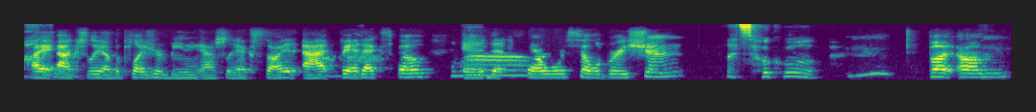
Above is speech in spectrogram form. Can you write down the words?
I Oh, actually had the pleasure of meeting Ashley Eckstein at Fan Expo and at Star Wars Celebration. That's so cool. But um,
